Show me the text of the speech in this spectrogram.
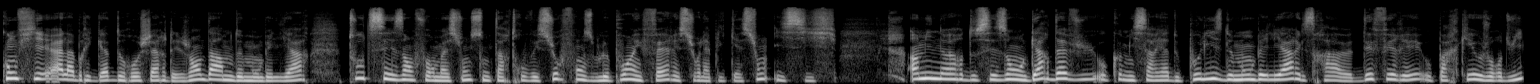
confiée à la brigade de recherche des gendarmes de Montbéliard. Toutes ces informations sont à retrouver sur francebleu.fr et sur l'application ici. Un mineur de 16 ans en garde à vue au commissariat de police de Montbéliard. Il sera euh, déféré au parquet aujourd'hui.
